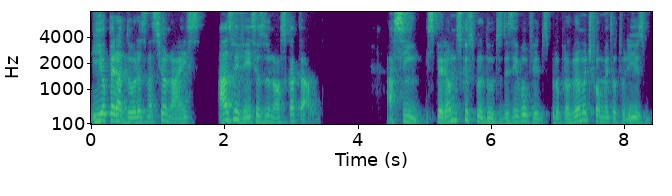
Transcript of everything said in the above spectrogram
e operadoras nacionais às vivências do nosso catálogo. Assim, esperamos que os produtos desenvolvidos pelo Programa de Fomento ao Turismo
